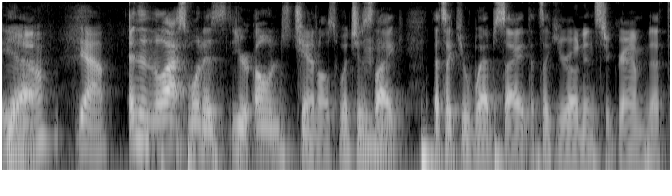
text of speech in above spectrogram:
you Yeah. know yeah And then the last one is your own channels, which Mm-hmm. is like that's like your website, that's like your own Instagram, that's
